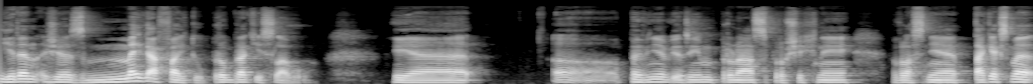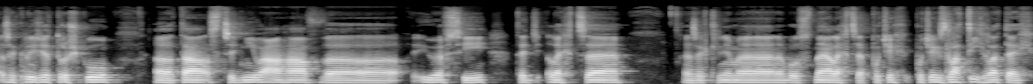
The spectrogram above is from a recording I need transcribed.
Jeden, že z mega fightu pro Bratislavu je uh, pevně věřím pro nás, pro všechny, vlastně tak, jak jsme řekli, že trošku ta střední váha v UFC teď lehce řekněme, nebo ne lehce, po těch, po těch zlatých letech,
